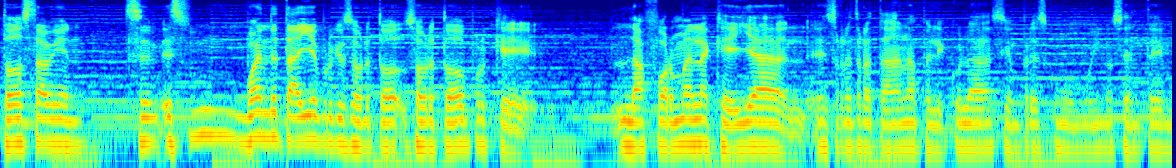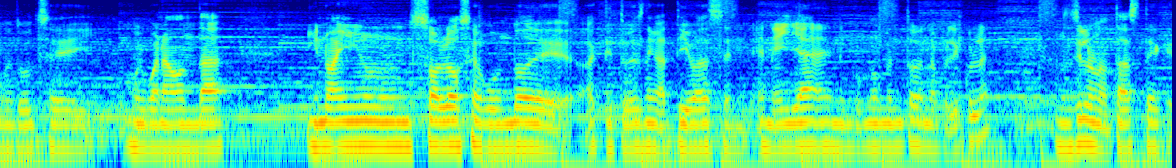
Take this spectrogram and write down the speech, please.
Todo está bien. Es un buen detalle porque sobre todo, sobre todo porque la forma en la que ella es retratada en la película siempre es como muy inocente, muy dulce y muy buena onda. Y no hay un solo segundo de actitudes negativas en, en ella en ningún momento en la película. No sé si lo notaste, que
